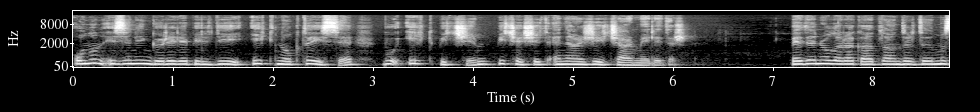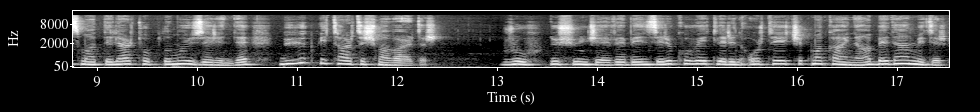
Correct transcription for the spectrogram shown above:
onun izinin görülebildiği ilk nokta ise bu ilk biçim bir çeşit enerji içermelidir. Beden olarak adlandırdığımız maddeler toplamı üzerinde büyük bir tartışma vardır.'' ruh, düşünce ve benzeri kuvvetlerin ortaya çıkma kaynağı beden midir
